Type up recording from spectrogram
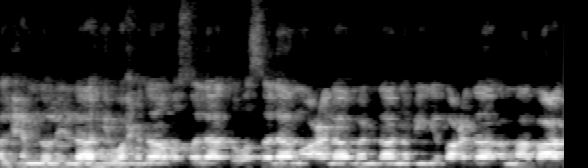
الحمد لله وحده والصلاة والسلام على من لا نبي بعد أما بعد.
